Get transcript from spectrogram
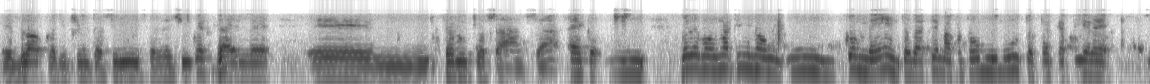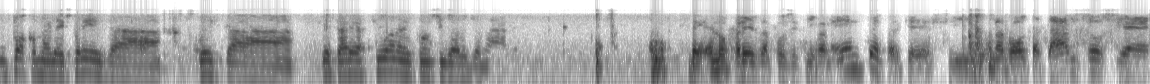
il blocco di centro-sinistra delle 5 Stelle, ehm, Ferruccio Sansa. Ecco, mh, volevo un attimino un, un, commento da te, ma proprio un minuto per capire un po' come l'hai presa questa, questa reazione del Consiglio regionale. Beh, l'ho presa positivamente perché sì, una volta tanto si è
